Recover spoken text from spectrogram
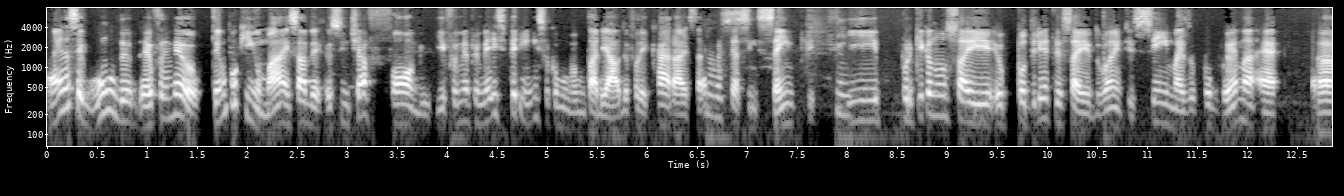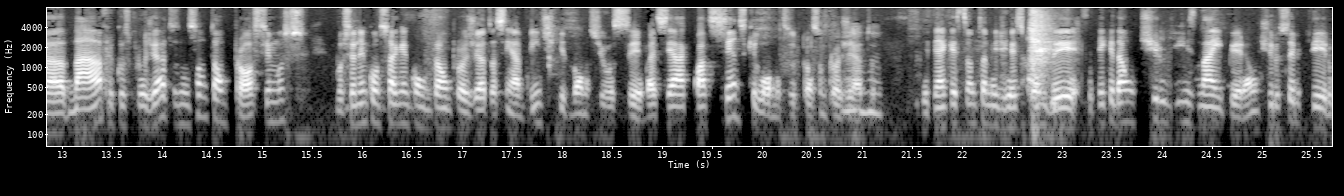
Aí na segunda, eu falei, meu, tem um pouquinho mais, sabe? Eu sentia fome. E foi minha primeira experiência como voluntariado. Eu falei, caralho, será que vai ser assim sempre? Sim. E por que, que eu não saí? Eu poderia ter saído antes, sim, mas o problema é, uh, na África, os projetos não são tão próximos. Você não consegue encontrar um projeto assim a 20 quilômetros de você. Vai ser a 400 quilômetros do próximo projeto. Uhum. E tem a questão também de responder. Você tem que dar um tiro de sniper, é um tiro certeiro.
